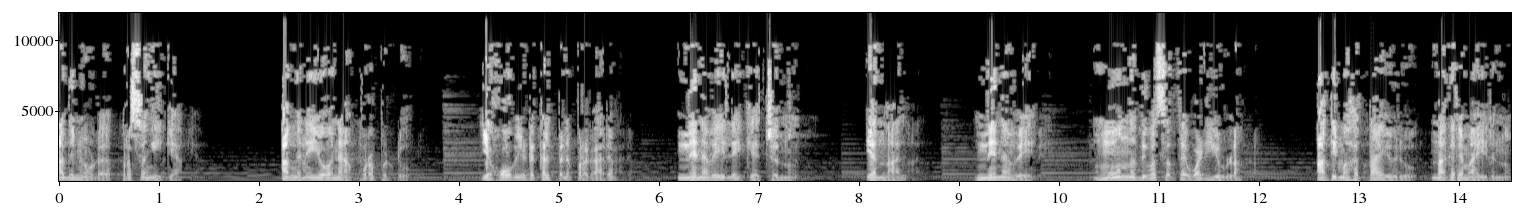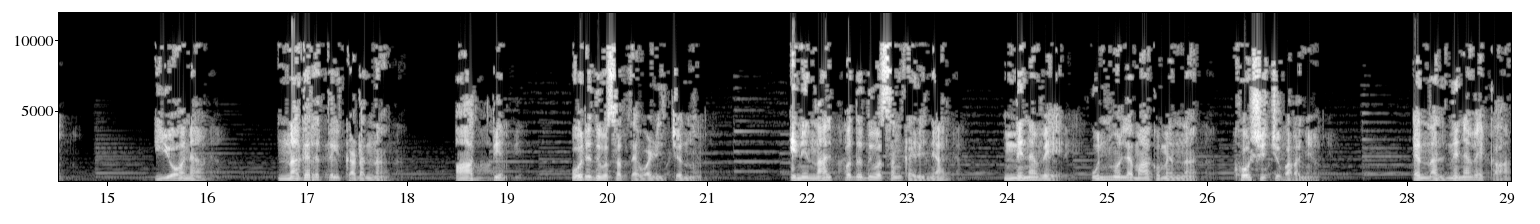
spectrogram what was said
അതിനോട് പ്രസംഗിക്കാം. അങ്ങനെ യോന പുറപ്പെട്ടു. യഹോവയുടെ കൽപ്പനപ്രകാരം നിനവയിലേക്ക് ചെന്നു. എന്നാൽ നിനവേ മൂന്ന് ദിവസത്തെ വഴിയുള്ള അതിമഹത്തായൊരു നഗരമായിരുന്നു. യോന നഗരത്തിൽ കടന്ന് ആദ്യം ഒരു ദിവസത്തെ വഴി ചെന്നു. ഇനി നാൽപ്പത് ദിവസം കഴിഞ്ഞാൽ നിനവെ ഉന്മൂലമാകുമെന്ന് ഘോഷിച്ചു പറഞ്ഞു. എന്നാൽ നിനവേക്കാർ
